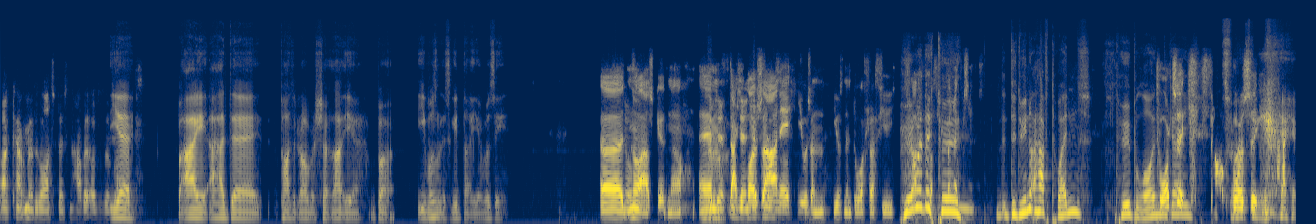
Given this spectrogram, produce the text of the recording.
I can't remember the last person to have it other than Yeah. Roberts. But I I had the Patrick Roberts shirt that year, but he wasn't as good that year, was he? Uh, No. not as good now. Um, He's- he's Daniel injured for us. Arzani, he was in he was in the door for a few. Who for were the a- two? D- Did we not have twins? Two blonde Twardzik. guys. Twardzik.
